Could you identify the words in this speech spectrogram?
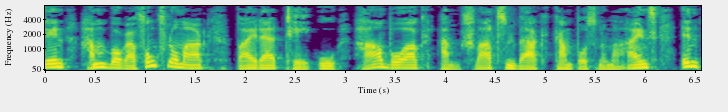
den Hamburger Funkflohmarkt bei der TU Harburg am Schwarzenberg Campus Nummer 1 in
